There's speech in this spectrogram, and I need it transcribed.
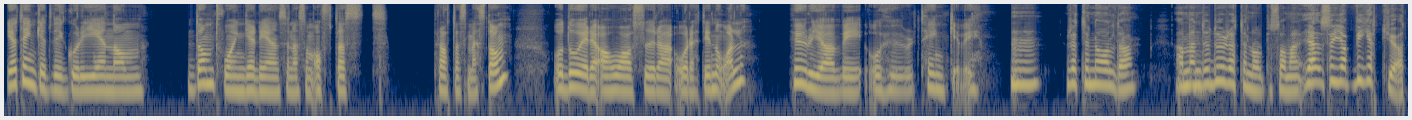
jag tänker att vi går igenom de två ingredienserna som oftast pratas mest om och då är det AHA-syra och retinol. Hur gör vi och hur tänker vi? Mm. Retinol då? Använder du retinol på sommaren? Ja, så jag vet ju att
